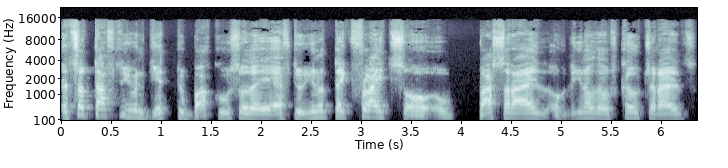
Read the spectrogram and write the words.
it's so tough to even get to Baku. So they have to, you know, take flights or, or bus rides or you know those coach rides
